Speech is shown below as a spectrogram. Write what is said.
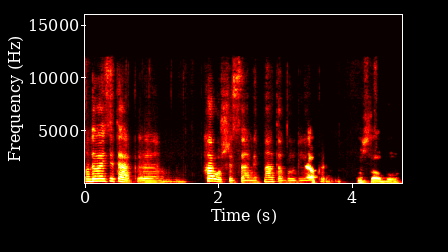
Ну, давайте так. э, Хороший саммит НАТО был для Да. Украины. Ну, слава Богу.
